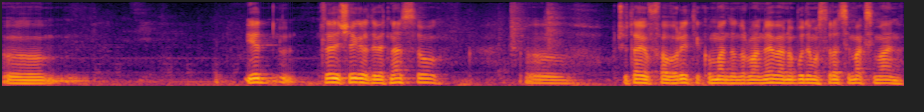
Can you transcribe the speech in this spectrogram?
Э, следующая игра 19 э, читаю фаворити, команда нормально, але будемо старатися максимально.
